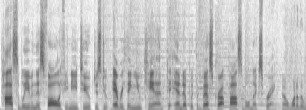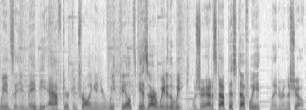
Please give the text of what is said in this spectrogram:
possibly even this fall if you need to. Just do everything you can to end up with the best crop possible next spring. Now, one of the weeds that you may be after controlling in your wheat fields is our weed of the week. We'll show you how to stop this tough weed later in the show.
